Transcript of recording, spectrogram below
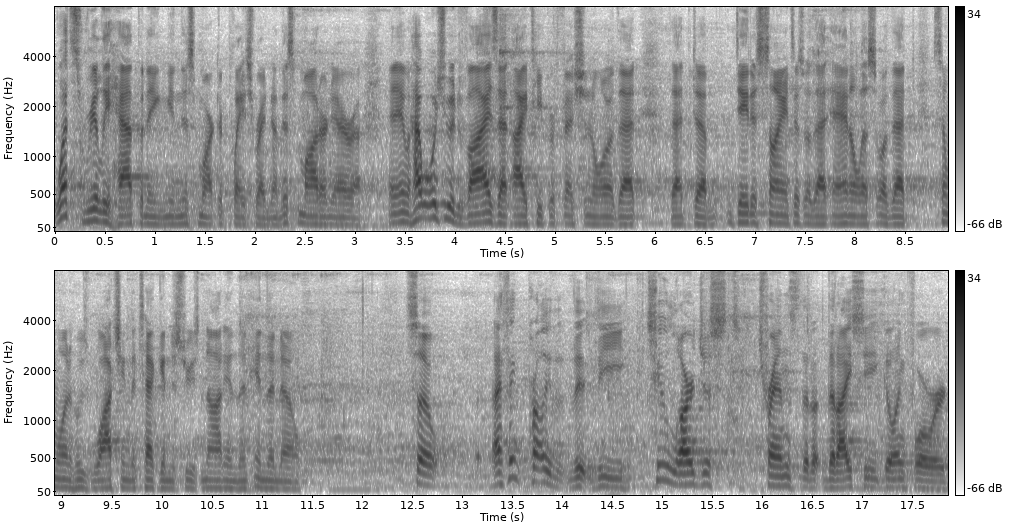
what's really happening in this marketplace right now, this modern era, and how would you advise that IT professional or that, that um, data scientist or that analyst or that someone who's watching the tech industry who's not in the, in the know? So, I think probably the, the two largest trends that, that I see going forward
